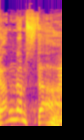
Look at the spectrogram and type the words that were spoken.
Gangnam Style.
